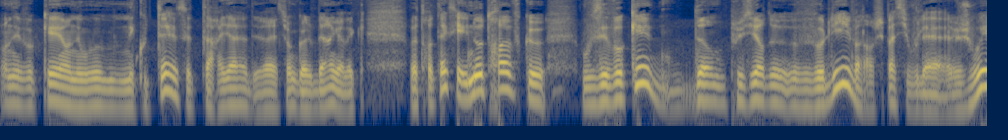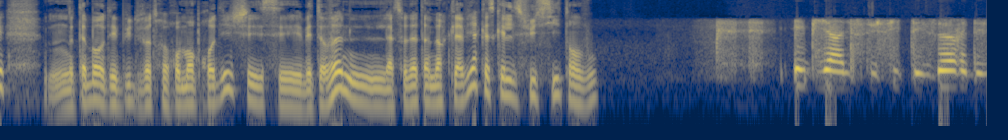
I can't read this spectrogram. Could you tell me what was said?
on évoquait, on écoutait cette aria de version Goldberg avec votre texte. Il y a une autre œuvre que vous évoquez dans plusieurs de vos livres. Alors, je ne sais pas si vous la jouez, notamment au début de votre roman prodige, c'est Beethoven, la sonate à meurtre clavier. Qu'est-ce qu'elle suscite en vous? Bien, elle suscite des heures et des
